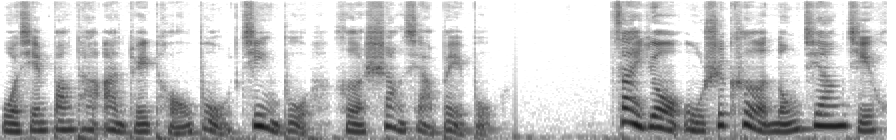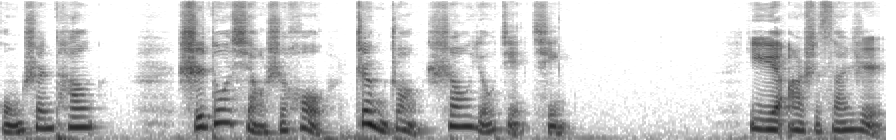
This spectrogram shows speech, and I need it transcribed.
我先帮他按推头部、颈部和上下背部，再用五十克浓姜及红参汤。十多小时后，症状稍有减轻。一月二十三日，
